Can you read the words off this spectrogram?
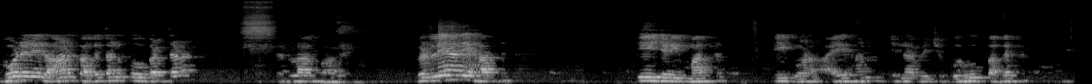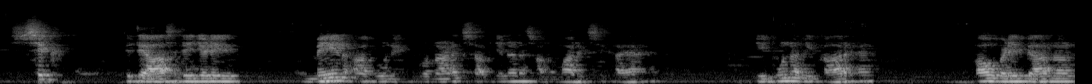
ਗੁਣ ਨਿਦਾਨ ਭਗਤਨ ਕੋ ਵਰਤਨ ਵਿਰਲਾ ਪਾਵੇ। ਵਿਰਲਿਆਂ ਦੇ ਹੱਥ, ਇਹ ਜਿਹੜੀ ਮਤ, ਇਹ ਗੁਣ ਆਏ ਹਨ, ਜਿਨ੍ਹਾਂ ਵਿੱਚ ਗੁਰੂ ਭਗਤ ਸਿੱਖ ਇਤਿਹਾਸ ਦੇ ਜਿਹੜੇ ਮੇਨ ਆਗੂ ਨੇ, ਗੁਰੂ ਨਾਨਕ ਸਾਹਿਬ ਜਿਨ੍ਹਾਂ ਨੇ ਸਾਨੂੰ ਮਾਰਗ ਸਿਖਾਇਆ ਹੈ, ਇਹ ਉਹਨਾਂ ਦੀ ਕਾਰ ਹੈ। ਆਓ ਬੜੇ ਪਿਆਰ ਨਾਲ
